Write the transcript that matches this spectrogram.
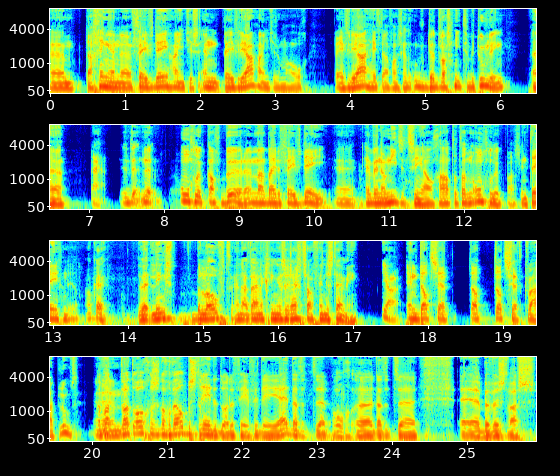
um, daar gingen VVD-handjes en PvdA-handjes omhoog. PvdA heeft daarvan gezegd, oeh, dat was niet de bedoeling. nou ja, de, de, ongeluk kan gebeuren. Maar bij de VVD uh, eh, hebben we nou niet het signaal gehad dat dat een ongeluk was. Integendeel. Oké. Okay. Er werd links beloofd en uiteindelijk gingen ze rechtsaf in de stemming. Ja, en dat zet dat, dat zet kwaad bloed. Wat, Ehm, wat overigens nog wel bestreden door de VVD, hè? dat het, eh, eh, dat het bewust was.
